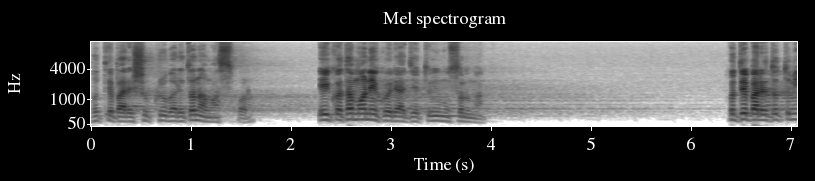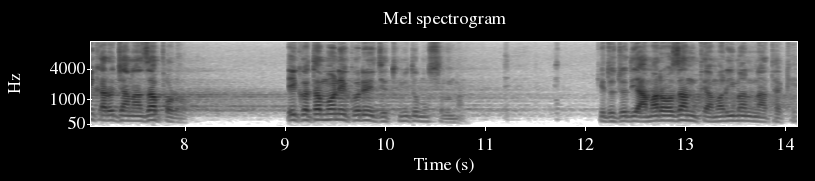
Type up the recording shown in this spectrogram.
হতে পারে শুক্রবারে তো নামাজ পড়ো। এই কথা মনে করিয়া যে তুমি মুসলমান। হতে পারে তো তুমি কারও জানাজা পড়ো। এই কথা মনে করে যে তুমি তো মুসলমান। কিন্তু যদি আমার অজান্তে আমার ইমান না থাকে,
